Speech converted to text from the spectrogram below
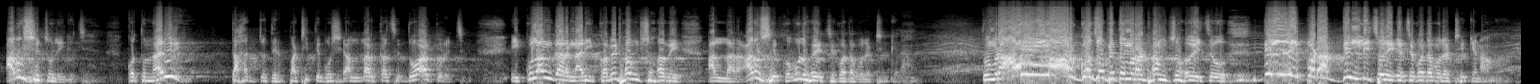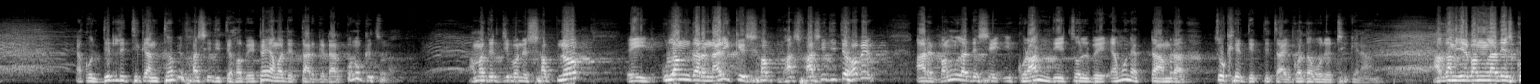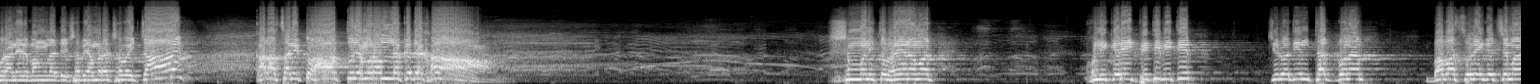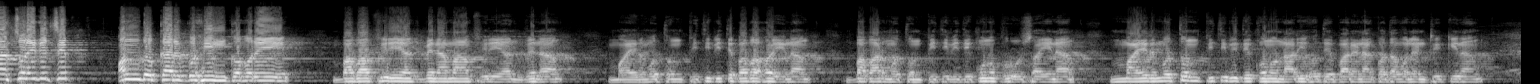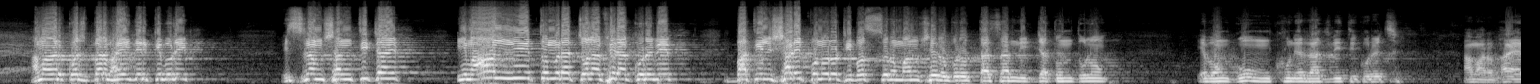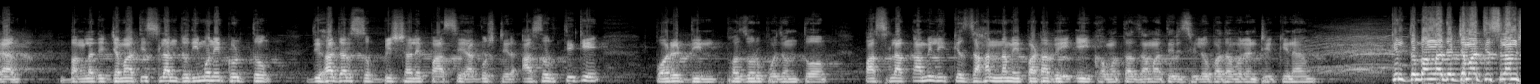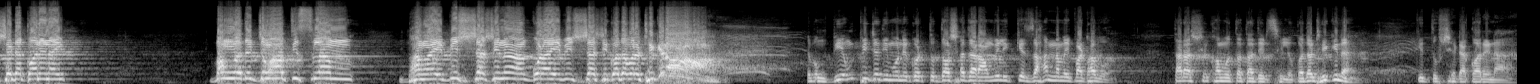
আরও সে চলে গেছে। কত নারী তাহাজ্জতের পাঠিতে বসে আল্লাহর কাছে দোয়া করেছে। এই কুলাঙ্গার নারী কবে ধ্বংস হবে? আল্লাহর আরও সে কবুল হয়েছে, কথা বলে ঠিক না তোমরা আল্লাহর গজবে তোমরা ধ্বংস হয়েছো। দিল্লি প্রোডাক্ট দিল্লি চলে গেছে, কথা বলে ঠিক না। এখন দিল্লি থেকে আনতে হবে, ফাঁসি দিতে হবে, এটাই আমাদের টার্গেট আর কোনো কিছু না। আমাদের জীবনের স্বপ্ন, এই কুলাঙ্গার নারীকে সব ফাঁসি দিতে হবে, আর বাংলাদেশে এই কোরআন দিয়ে চলবে এমন একটা আমরা চোখে দেখতে চাই, কথা বলে ঠিক না। আগামীর বাংলাদেশ, কোরআনের বাংলাদেশ হবে, আমরা সবাই চাই, কারা চান একটু হাত তুলে আমার আল্লাহকে দেখা সম্মানিত ভাইয়ের আমার, ক্ষণিকের এই পৃথিবীতে চিরদিন থাকব না। বাবা চলে গেছে, মা চলে গেছে। অন্ধকার গহীন কবরে বাবা ফিরে আসবে না, মা ফিরে আসবে না। মায়ের মতন পৃথিবীতে বাবা হয় না, বাবার মতন পৃথিবীতে কোনো পুরুষ হয় না। মায়ের মতন পৃথিবীতে কোনো নারী হতে পারে না, কথা বলেন ঠিক কিনা? আমার কসবার ভাইদেরকে বলি, ইসলাম শান্তি ইমান নিয়ে তোমরা চলাফেরা করবে। বাতিল সাড়ে পনেরোটি বছর মানুষের উপর অত্যাচার, নির্যাতন তুলম এবং গুম, খুনের রাজনীতি করেছে। আমার ভাইয়েরা, বাংলাদেশ জামাত ইসলাম যদি মনে করত, দুই সালে পাঁচই আগস্টের আসর থেকে পরের দিন ফজর পর্যন্ত পাঁচ লাখ আমিলিককে জাহান নামে পাঠাবে এই ক্ষমতা জামাতের ছিল, কথা বলেন ঠিক কিনা? কিন্তু বাংলাদেশ জামাত ইসলাম সেটা করে নাই। বাংলাদেশ জামাত ইসলাম ভাঙায় বিশ্বাসী না, গোড়ায় বিশ্বাসী, কথা বলে ঠিক না। এবং বিএমপি যদি মনে করতো দশ হাজার আওয়ামী লীগকে জাহান নামে পাঠাবো, তারা সে ক্ষমতা তাদের ছিল, কথা ঠিকই না। কিন্তু সেটা করে না।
